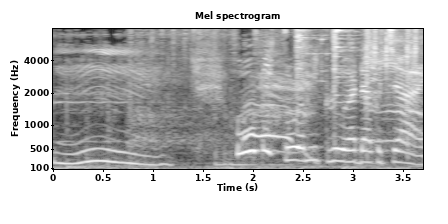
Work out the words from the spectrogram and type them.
อืม โอ้ไม่กลัวไม่กลัวดาวกระจาย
